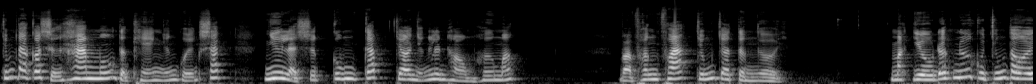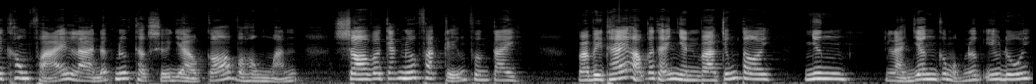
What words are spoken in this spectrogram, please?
chúng ta có sự ham muốn thực hiện những quyển sách như là sự cung cấp cho những linh hồn hư mất và phân phát chúng cho từng người. Mặc dù đất nước của chúng tôi không phải là đất nước thật sự giàu có và hùng mạnh so với các nước phát triển phương Tây, và vì thế họ có thể nhìn vào chúng tôi nhưng là dân của một nước yếu đuối,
